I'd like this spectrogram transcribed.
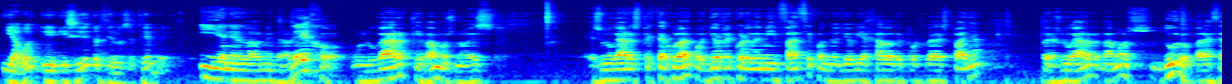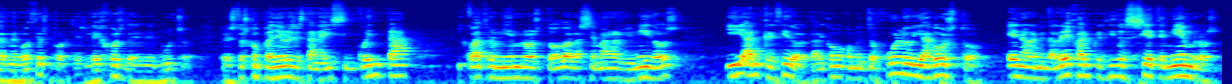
y, y, y sigue creciendo en septiembre y en el Almendralejo, un lugar que, vamos, no es... Es un lugar espectacular, pues yo recuerdo de mi infancia cuando yo viajaba de Portugal a España, pero es lugar, vamos, duro para hacer negocios porque es lejos de, mucho. Pero estos compañeros están ahí, 54 miembros todas las semanas reunidos y han crecido, tal como comentó Julio y agosto, en Almendralejo han crecido 7 miembros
